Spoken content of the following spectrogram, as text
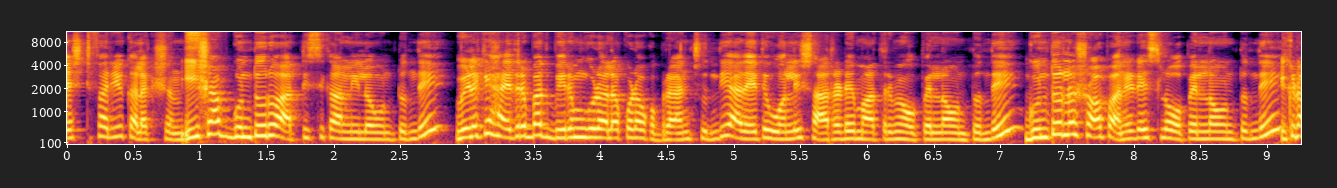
just for you collection ఈ షాప్ గుంటూరు ఆర్టీసీ కాలనీలో ఉంటుంది. వీళ్ళకి హైదరాబాద్ బీరంగూడలో కూడా ఒక బ్రాంచ్ ఉంది. అదైతే ఓన్లీ సాటర్డే మాత్రమే ఓపెన్లో ఉంటుంది. గుంటూరులో షాప్ అన్ని డేస్లో ఓపెన్లో ఉంటుంది. ఇక్కడ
